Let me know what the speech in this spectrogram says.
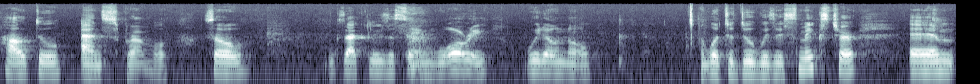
how to unscramble. So, exactly the same worry. We don't know what to do with this mixture. Um,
